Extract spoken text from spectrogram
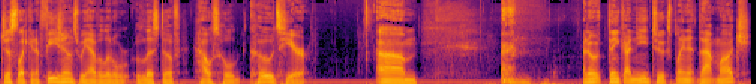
just like in Ephesians, we have a little list of household codes here. Um, I don't think I need to explain it that much.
